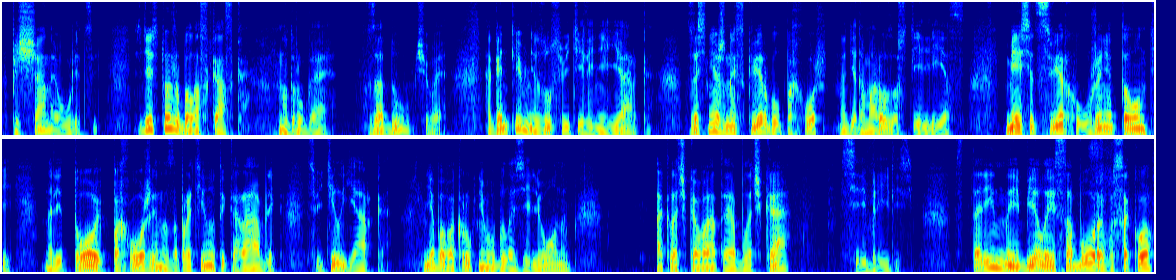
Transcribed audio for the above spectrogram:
к песчаной улице. Здесь тоже была сказка, но другая, задумчивая. Огоньки внизу светили неярко — Заснеженный сквер был похож на Деда Морозовский лес. Месяц сверху уже не тонкий, налитой, похожий на запротянутый кораблик, светил ярко. Небо вокруг него было зеленым, а клочковатые облачка серебрились. Старинные белые соборы высоко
